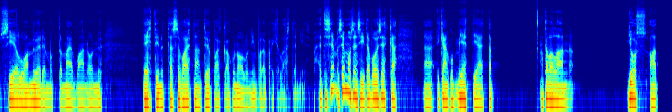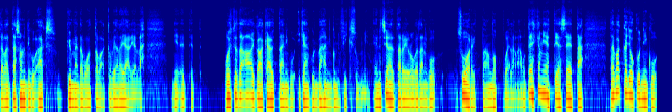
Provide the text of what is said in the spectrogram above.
sielua myöden, mutta mä en vaan on nyt ehtinyt tässä vaihtaa työpaikkaa, kun on ollut niin paljon kaikenlaista ja niin edespäin. Että se, semmoisen siitä voisi ehkä äh, ikään kuin miettiä, että tavallaan jos ajatellaan, että tässä on nyt niin kuin X 10 vuotta vaikka vielä jäljellä, niin et, et, voisiko tätä aikaa käyttää niin kuin ikään kuin vähän niin kuin fiksummin. Ei nyt siinä tarvitse ruveta niin kuin suorittaa loppuelämää, mutta ehkä miettiä se, että tai vaikka joku niin kuin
